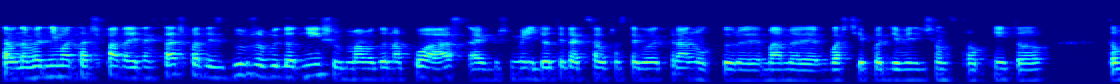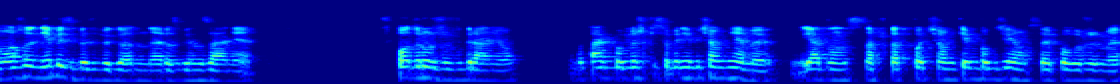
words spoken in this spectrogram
Tam nawet nie ma touchpada, jednak touchpad jest dużo wygodniejszy, bo mamy go na płask, a jakbyśmy mieli dotykać cały czas tego ekranu, który mamy właściwie po 90 stopni, to, to może nie być zbyt wygodne rozwiązanie w podróży w graniu. Bo tak, bo myszki sobie nie wyciągniemy, jadąc na przykład pociągiem, bo gdzie ją sobie położymy?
